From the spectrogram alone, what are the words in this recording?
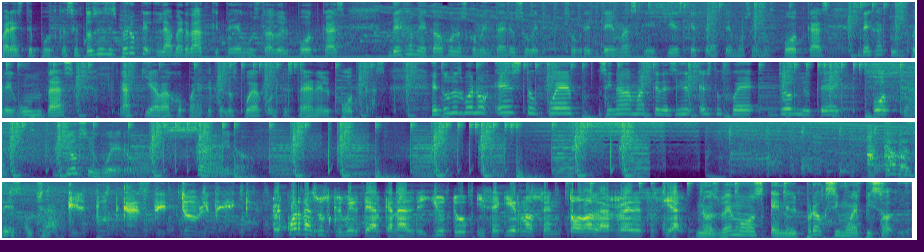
para este podcast. Entonces espero que la verdad que te haya gustado el podcast. Déjame acá abajo en los comentarios sobre, sobre temas que quieres que tratemos en los podcasts. Deja tus preguntas aquí abajo para que te los pueda contestar en el podcast. Entonces bueno, esto fue, sin nada más que decir, esto fue WTech Podcast. Yo soy Güero. Signing off. Acabas de escuchar Recuerda suscribirte al canal de YouTube y seguirnos en todas las redes sociales. Nos vemos en el próximo episodio.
